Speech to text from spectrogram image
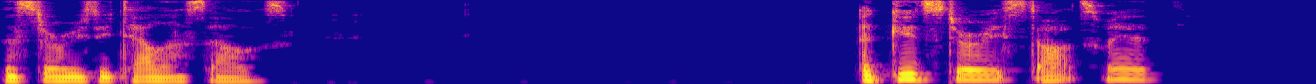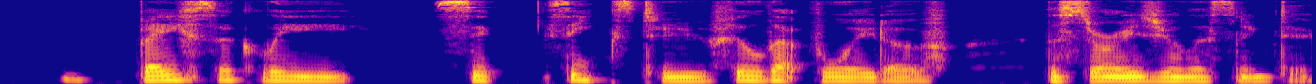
the stories we tell ourselves. A good story starts with basically seeks to fill that void of the stories you're listening to.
